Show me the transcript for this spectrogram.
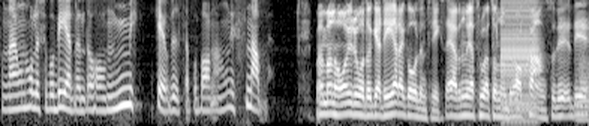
Så när hon håller sig på benen då har hon mycket att visa på banan. Hon är snabb. Men man har ju råd att gardera Golden Tricks, även om jag tror att hon har en bra chans. Och det, det,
